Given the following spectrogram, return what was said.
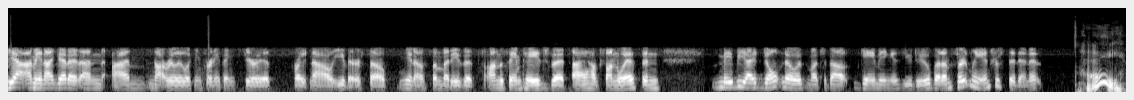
Yeah, I mean, I get it, and I'm not really looking for anything serious right now either. So, you know, somebody that's on the same page that I have fun with, and maybe I don't know as much about gaming as you do, but I'm certainly interested in it. Hey.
